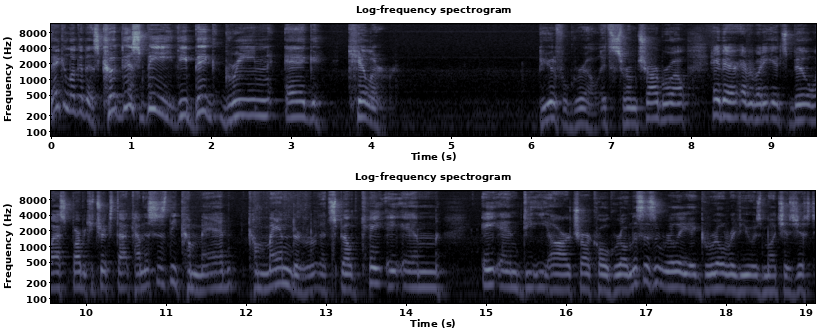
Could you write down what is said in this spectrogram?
Take a look at this. Could this be the big green egg killer? Beautiful grill. It's from Char-Broil. Hey there, everybody. It's Bill West, barbecuetricks.com. This is the Command Kamander, that's spelled K-A-M-A-N-D-E-R charcoal grill. And this isn't really a grill review as much as just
